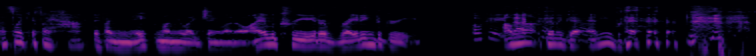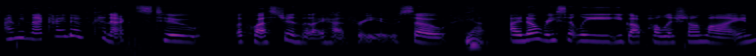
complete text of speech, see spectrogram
that's like if I have if I make money like Jay Leno. I have a creative writing degree. Okay, I'm not gonna get yeah. anywhere. I mean, that kind of connects to a question that I had for you. So, yeah. I know recently you got published online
